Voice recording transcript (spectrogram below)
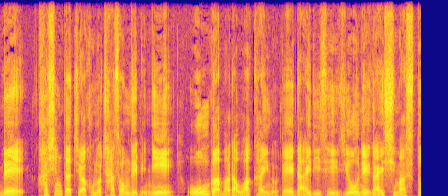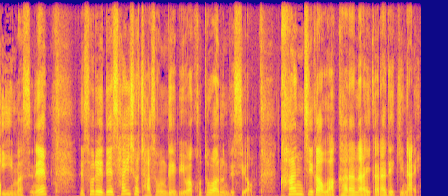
で、家臣たちはこの茶尊デビに、王がまだ若いので代理政治をお願いしますと言いますね。で、それで最初茶尊デビは断るんですよ。漢字がわからないからできない。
